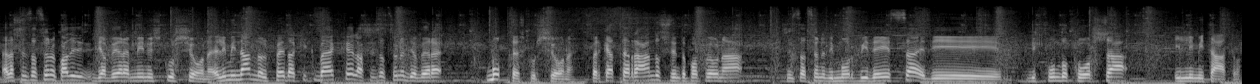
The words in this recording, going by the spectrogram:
è la sensazione quasi di avere meno escursione. Eliminando il pedal kickback è la sensazione di avere molta escursione, perché atterrando si sente proprio una sensazione di morbidezza e di, di fondo corsa illimitato.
